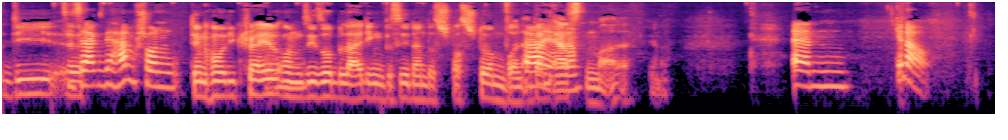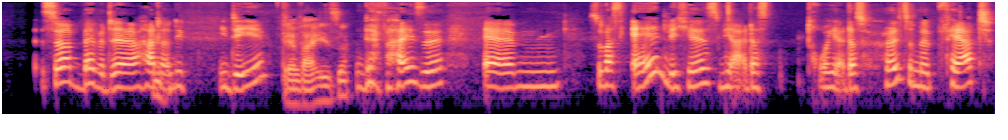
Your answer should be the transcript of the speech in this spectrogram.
die, Die äh, sagen, wir haben schon. den Holy Grail Mhm. und sie so beleidigen, bis sie dann das Schloss stürmen wollen. Ah, Aber beim ja, genau. ersten Mal. Genau. Ähm, genau. Sir Belvedere hat dann Mhm. die Idee, Der Weise. der Weise, ähm, sowas ähnliches wie das Troja, das hölzerne Pferd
